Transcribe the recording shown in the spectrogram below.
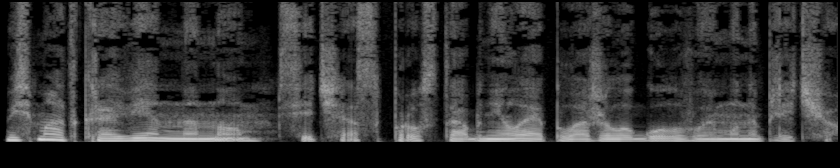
Весьма откровенно, но сейчас просто обняла и положила голову ему на плечо.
